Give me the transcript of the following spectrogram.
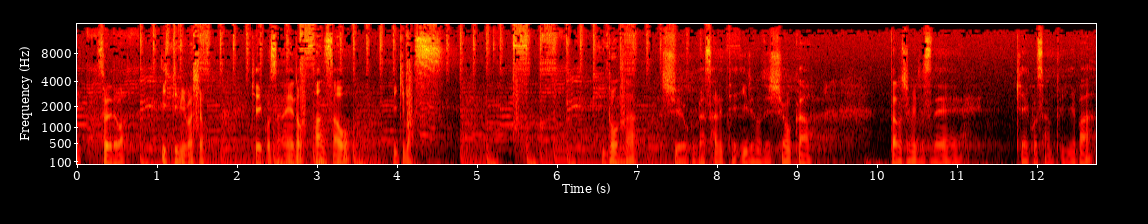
いそれでは行ってみましょう。恵子さんへのアンサーをいきます。どんな収録がされているのでしょうか。楽しみですね。恵子さんといえば？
